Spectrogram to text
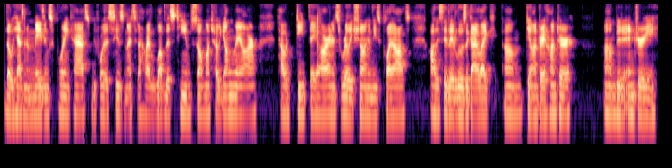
though he has an amazing supporting cast. Before this season, I said how I love this team so much, how young they are, how deep they are, and it's really showing in these playoffs. Obviously, they lose a guy like um, DeAndre Hunter um, due to injury.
